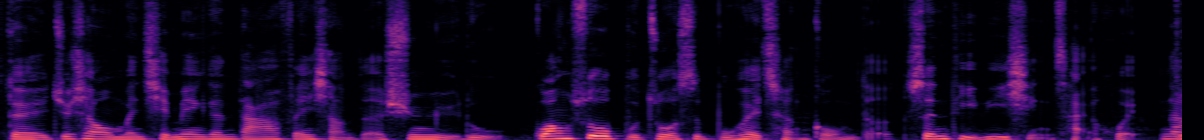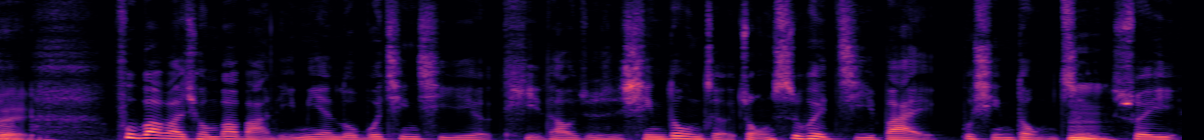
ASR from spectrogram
对，就像我们前面跟大家分享的勋语录，光说不做是不会成功的，身体力行才会。那《富爸爸穷爸爸》里面，罗伯清崎也有提到，就是行动者总是会击败不行动者。嗯、所以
